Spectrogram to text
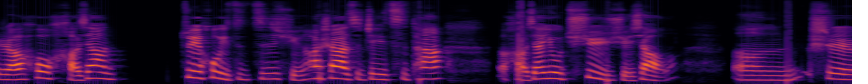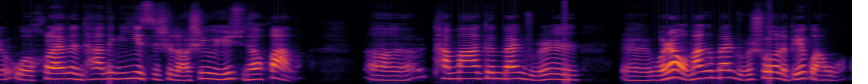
然后好像最后一次咨询，二十二次，这一次他好像又去学校了。嗯，是我后来问他，那个意思是老师又允许他画了。呃，他妈跟班主任，呃，我让我妈跟班主任说了，别管我。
